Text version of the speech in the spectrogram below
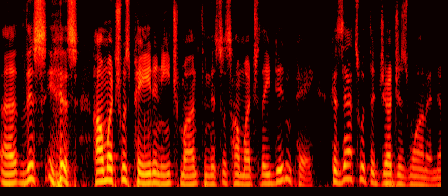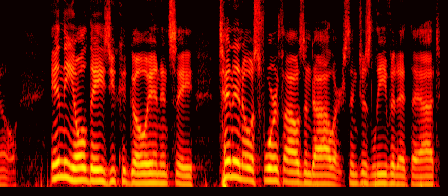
uh, this is how much was paid in each month, and this is how much they didn't pay, because that's what the judges want to know. In the old days, you could go in and say, tenant owes $4,000 and just leave it at that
